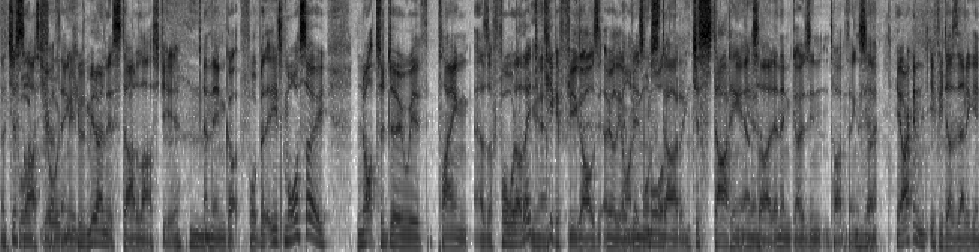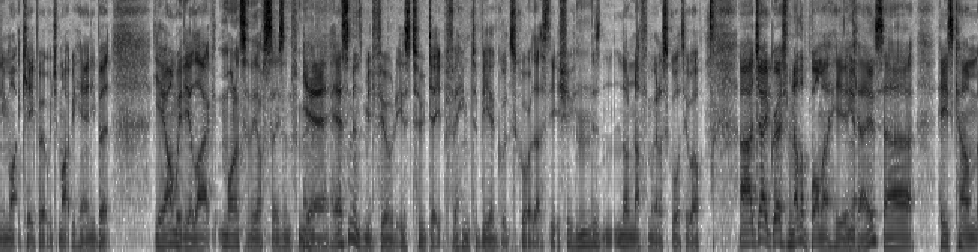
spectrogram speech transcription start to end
Uh, just Forward- last year, I think. mid. He was mid only at the start of last year and then got forward. But it's more so not to do with playing as a forward. They Yeah. kick a few goals early on. It's more more, starting. Just starting outside and then goes in type thing. So, Yeah. yeah, I reckon if he does that again, he might keep it, which might be handy. But yeah, I'm with you. Like, monitor the off season for me. Yeah, Essendon's midfield is too deep for him to be a good scorer. That's the issue. Hmm. There's not enough of them going to score too well. Uh, Jade Gresham, another bomber here, Yeah. Kaes. Uh, he's come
